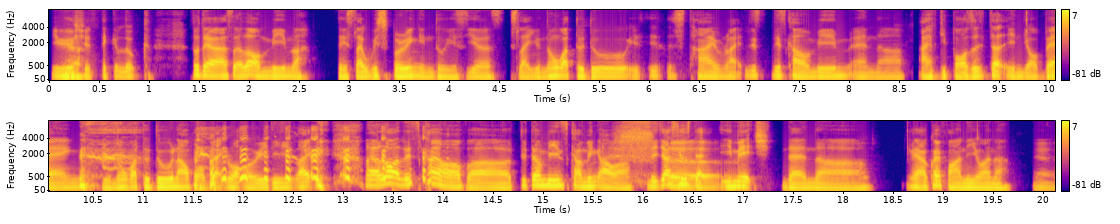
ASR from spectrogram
You Yeah. should take a look. So there's a lot of meme lah. It's like whispering into his ears. It's like you know what to do. It, it- it's time, right? This this kind of meme, and uh, I've deposited in your bank. You know what to do now for BlackRock already. Like like a lot of this kind of uh Twitter memes coming out. Uh, they just use that Uh. image. Then uh, yeah, quite funny one. Uh. Yeah.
